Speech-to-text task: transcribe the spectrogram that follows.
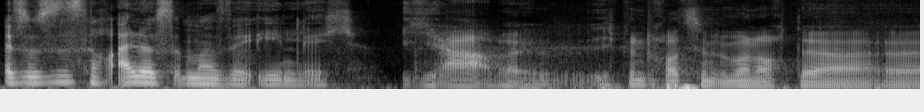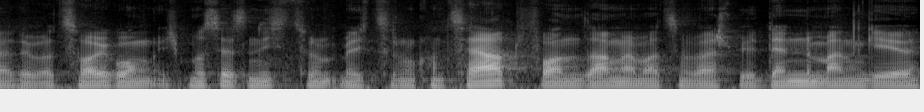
Also es ist auch alles immer sehr ähnlich. Ja, aber ich bin trotzdem immer noch der, äh, der Überzeugung, ich muss jetzt nicht, zu, wenn ich zu einem Konzert von, sagen wir mal zum Beispiel Dendemann gehe,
